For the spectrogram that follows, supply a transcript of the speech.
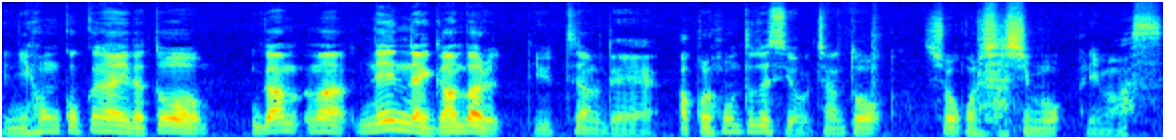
日本国内だとがん、まあ、年内頑張るって言ってたのであこれ本当ですよちゃんと証拠の写真もあります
